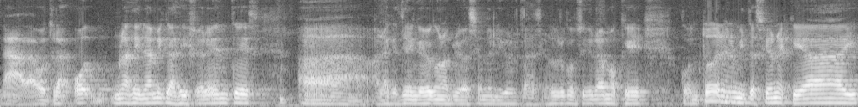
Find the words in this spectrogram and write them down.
nada, otras, unas dinámicas diferentes a, las que tienen que ver con la privación de libertad. Nosotros consideramos que con todas las limitaciones que hay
